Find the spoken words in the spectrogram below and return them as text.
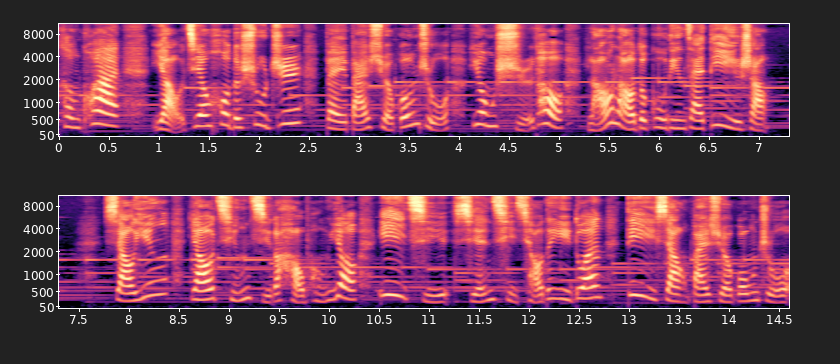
很快，咬尖后的树枝被白雪公主用石头牢牢地固定在地上。小鹰邀请几个好朋友一起捡起桥的一端，递向白雪公主。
